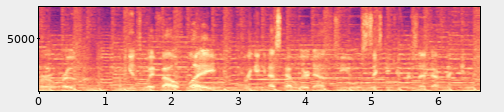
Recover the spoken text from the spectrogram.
for coming into a foul play, bringing Escavalier down to 62% after healing.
